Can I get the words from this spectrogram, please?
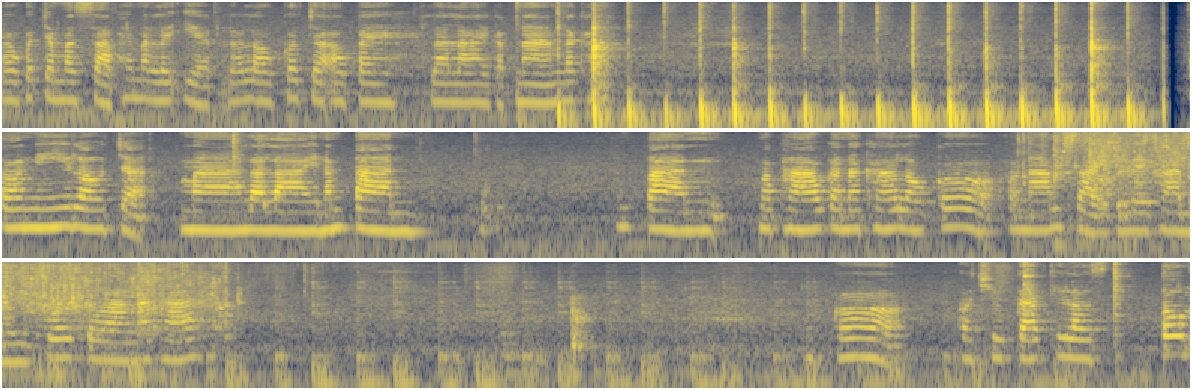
เราก็จะมาสับให้มันละเอียดแล้วเราก็จะเอาไปละลายกับน้ำนะคะ ตอนนี้เราจะมาละลายน้ำตาล น้ำตาลมะพร้าวกันนะคะ เราก็เอาน้ำใส่ไปเลยค่ะหนึ่งถ้วยตวงนะคะ ก็เอาชิวกักที่เราต้ม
